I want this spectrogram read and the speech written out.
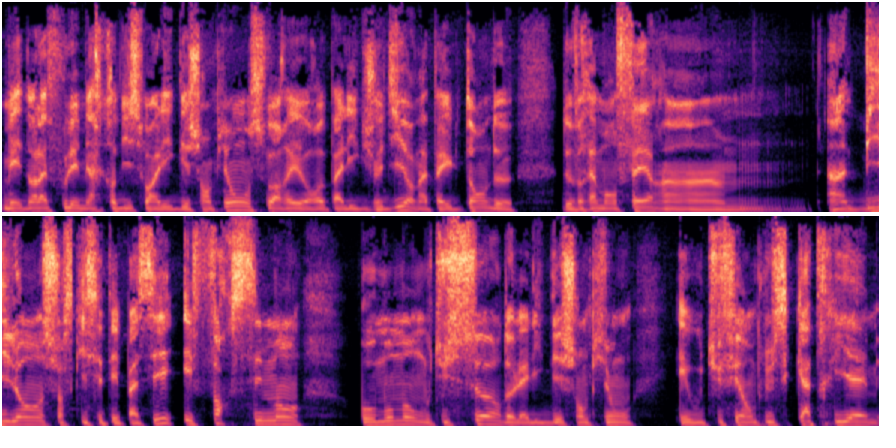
mais dans la foulée, mercredi soir, Ligue des Champions, soirée Europa League jeudi, on n'a pas eu le temps de de vraiment faire un un bilan sur ce qui s'était passé. Et forcément, au moment où tu sors de la Ligue des Champions et où tu fais en plus quatrième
